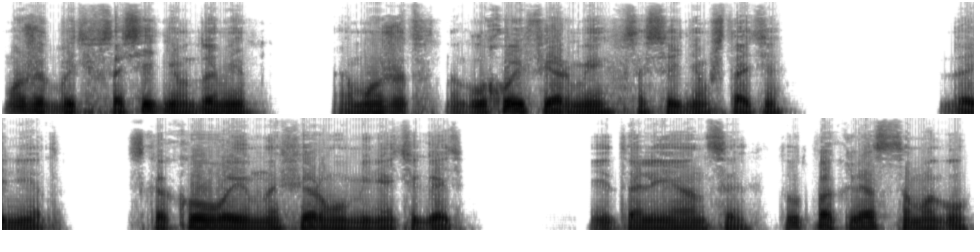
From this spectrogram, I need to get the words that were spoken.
Может быть, в соседнем доме, а может, на глухой ферме в соседнем штате. Да нет, с какого им на ферму меня тягать? Итальянцы, тут поклясться могу,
